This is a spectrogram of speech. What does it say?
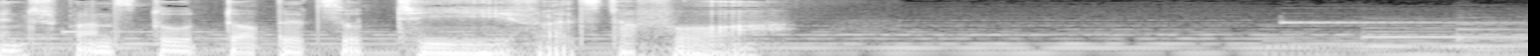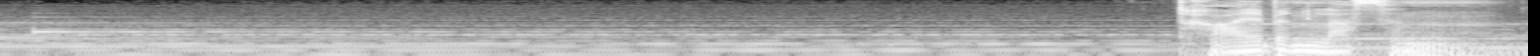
entspannst du doppelt so tief als davor. Treiben lassen,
